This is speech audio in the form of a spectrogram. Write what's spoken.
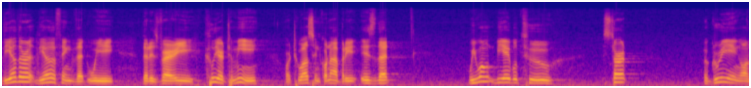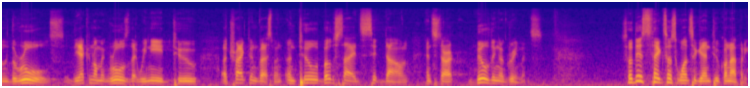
the other, the other thing that, we, that is very clear to me, or to us in CONAPRI, is that we won't be able to start agreeing on the rules, the economic rules that we need to attract investment until both sides sit down and start building agreements. So this takes us once again to CONAPRI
